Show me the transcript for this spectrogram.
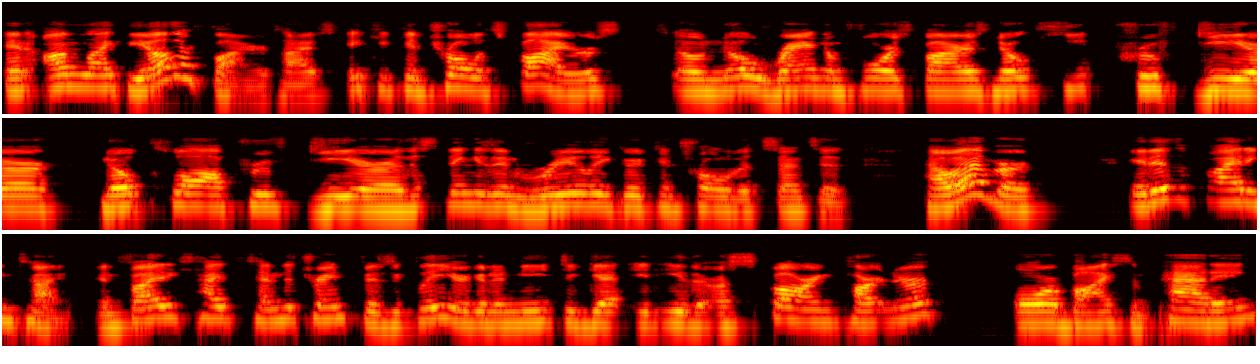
And unlike the other fire types, it can control its fires, so no random forest fires, no heat-proof gear, no claw-proof gear. This thing is in really good control of its senses. However, it is a fighting type, and fighting types tend to train physically. You're going to need to get it either a sparring partner or buy some padding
